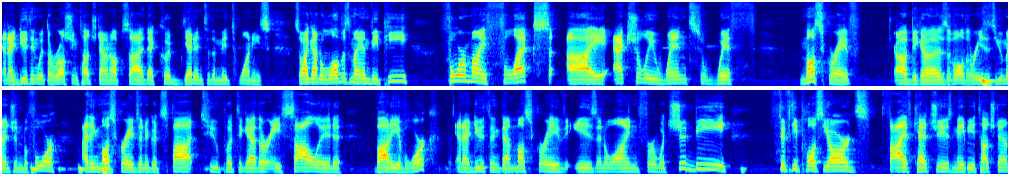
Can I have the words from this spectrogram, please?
And I do think with the rushing touchdown upside, that could get into the mid 20s. So I got to Love as my MVP. For my flex, I actually went with Musgrave uh, because of all the reasons you mentioned before. I think Musgrave's in a good spot to put together a solid body of work. And I do think that Musgrave is in line for what should be 50 plus yards, five catches, maybe a touchdown.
